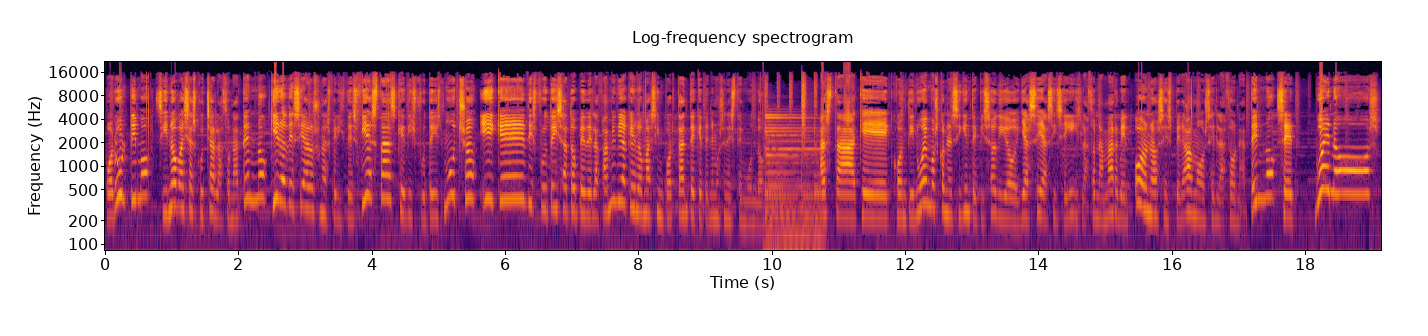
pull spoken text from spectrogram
Por último, si no vais a escuchar la zona Tecno, quiero desearos unas felices fiestas, que disfrutéis mucho y que disfrutéis a tope de la familia, que es lo más importante que tenemos en este mundo. Hasta que continuemos con el siguiente episodio, ya sea si seguís la zona Marvel o nos esperamos en la zona Tecno, sed buenos.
